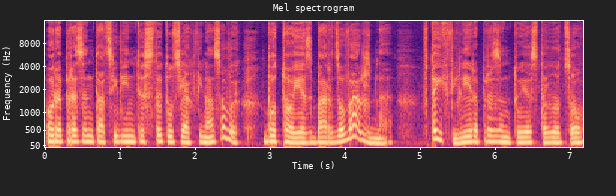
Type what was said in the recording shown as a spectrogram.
o reprezentacji w instytucjach finansowych, bo to jest bardzo ważne w tej chwili reprezentuje z tego, co,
